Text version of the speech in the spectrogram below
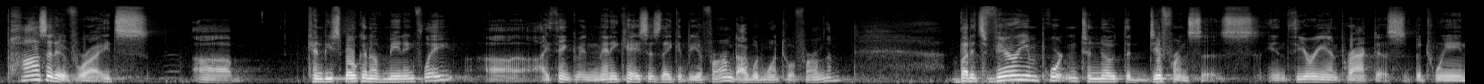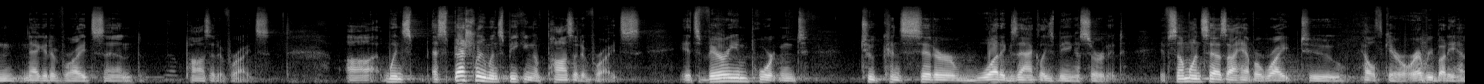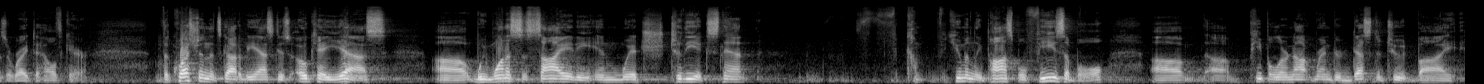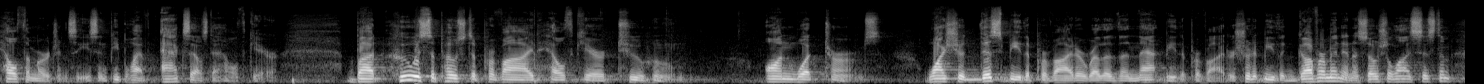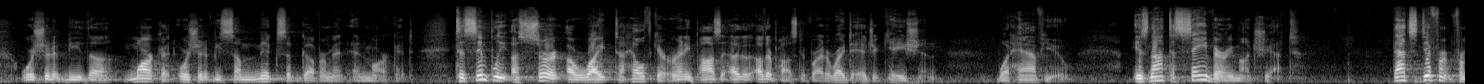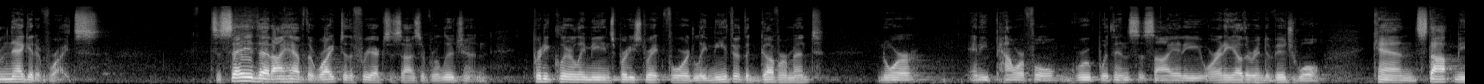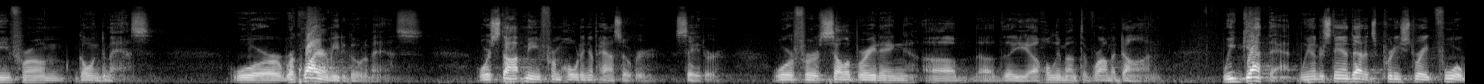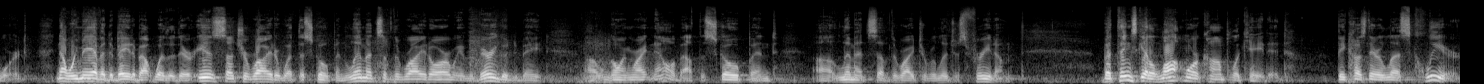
positive rights can be spoken of meaningfully. Uh, I think in many cases they could be affirmed. I would want to affirm them. But it's very important to note the differences in theory and practice between negative rights and positive rights. Uh, when, especially when speaking of positive rights, it's very important to consider what exactly is being asserted. If someone says, I have a right to health care, or everybody has a right to health care, the question that's got to be asked is, okay, yes, uh, we want a society in which, to the extent humanly possible, feasible, uh, uh, people are not rendered destitute by health emergencies and people have access to health care. But who is supposed to provide health care to whom? On what terms? Why should this be the provider rather than that be the provider? Should it be the government in a socialized system, or should it be the market, or should it be some mix of government and market? To simply assert a right to health care or any other positive right, a right to education, what have you, is not to say very much yet. That's different from negative rights. To say that I have the right to the free exercise of religion pretty clearly means, pretty straightforwardly, neither the government nor any powerful group within society or any other individual can stop me from going to Mass or require me to go to Mass or stop me from holding a Passover Seder or for celebrating uh, uh, the uh, holy month of Ramadan. We get that. We understand that. It's pretty straightforward. Now, we may have a debate about whether there is such a right or what the scope and limits of the right are. We have a very good debate uh, going right now about the scope and uh, limits of the right to religious freedom. But things get a lot more complicated because they're less clear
